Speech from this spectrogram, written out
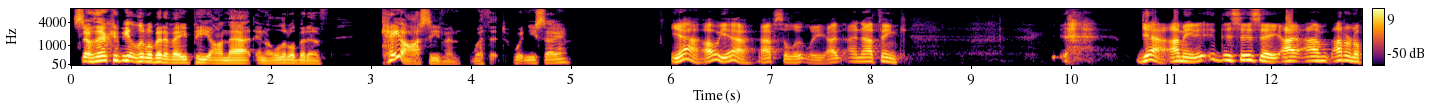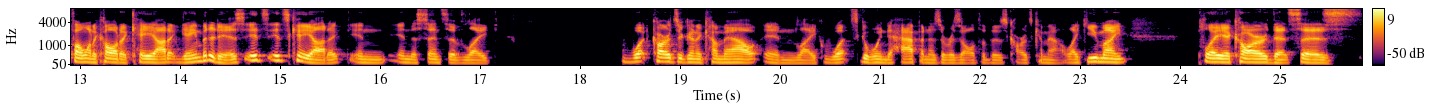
so there could be a little bit of AP on that, and a little bit of chaos even with it, wouldn't you say? Yeah. Oh, yeah. Absolutely. I, and I think, yeah. I mean, it, this is a. I, I'm. I don't know if I want to call it a chaotic game, but it is. It's it's chaotic in in the sense of like what cards are going to come out and like what's going to happen as a result of those cards come out. Like you might play a card that says,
